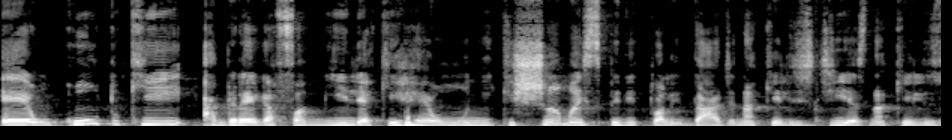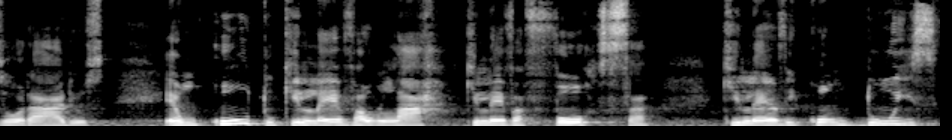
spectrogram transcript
É um culto que agrega a família, que reúne, que chama a espiritualidade naqueles dias, naqueles horários. É um culto que leva ao lar, que leva força, que leva e conduz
